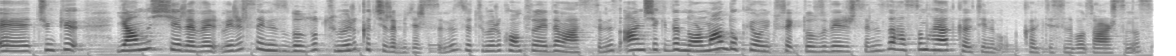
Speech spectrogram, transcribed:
E, çünkü yanlış yere ver- verirseniz dozu tümörü kaçırabilirsiniz ve tümörü kontrol edemezsiniz. Aynı şekilde normal dokuya yüksek dozu verirseniz de hastanın hayat kalitesini, kalitesini bozarsınız.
